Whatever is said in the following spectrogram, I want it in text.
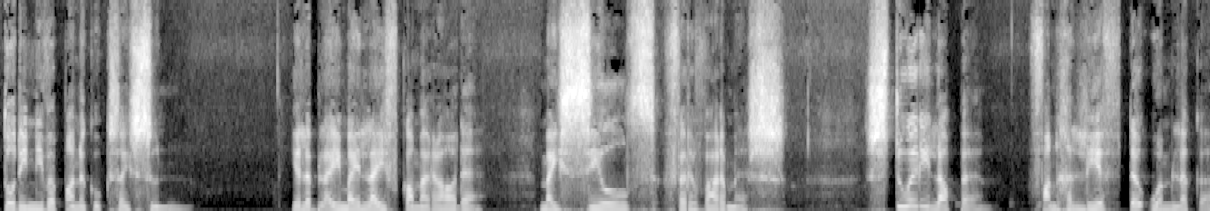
tot die nuwe pannekoek seisoen. Julle bly my lyfkamerade, my siels verwarmers. Storielappe van geleefde oomblikke.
